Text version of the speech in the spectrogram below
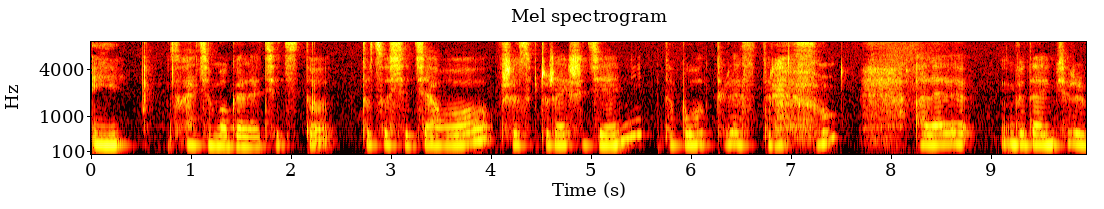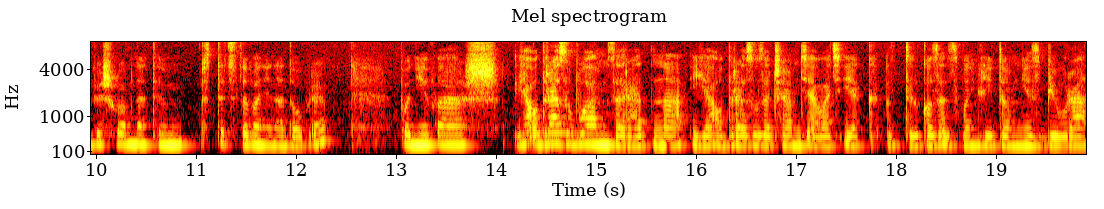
I słuchajcie, mogę lecieć. To, to co się działo przez wczorajszy dzień, to było tyle stresu, ale wydaje mi się, że wyszłam na tym zdecydowanie na dobre, ponieważ ja od razu byłam zaradna i ja od razu zaczęłam działać i jak tylko zadzwonili do mnie z biura,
